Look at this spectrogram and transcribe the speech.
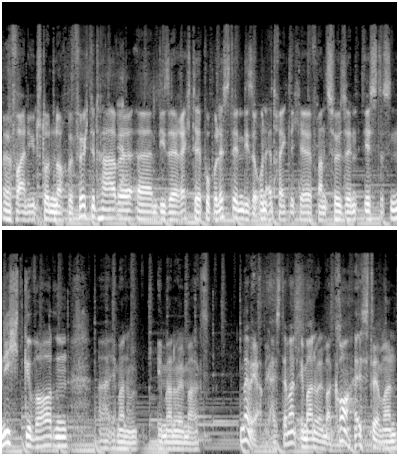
äh, vor einigen Stunden noch befürchtet habe. Ähm, diese rechte Populistin, diese unerträgliche Französin ist es nicht geworden. Äh, Emmanuel, Emmanuel Marx naja, wie heißt der Mann? Emmanuel Macron heißt der Mann,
